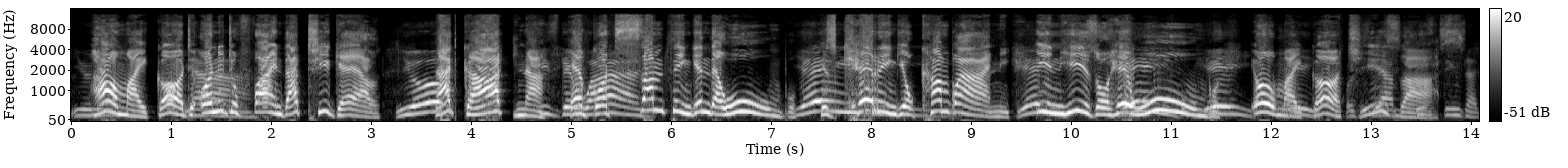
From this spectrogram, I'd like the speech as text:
you Oh my God! Only to find that tea girl, Yo. that gardener, have got something in the womb. He's carrying your company Yay. in his or her Yay. womb. Yay. Oh my Yay. God, yeah, um, things Jesus!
